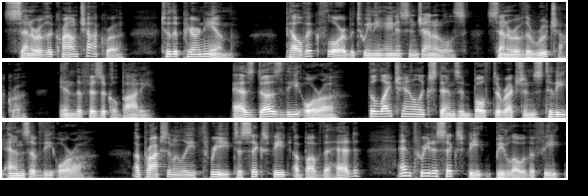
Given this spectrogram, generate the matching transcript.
center of the crown chakra, to the perineum, pelvic floor between the anus and genitals, center of the root chakra, in the physical body. As does the aura, the light channel extends in both directions to the ends of the aura, approximately 3 to 6 feet above the head and 3 to 6 feet below the feet,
